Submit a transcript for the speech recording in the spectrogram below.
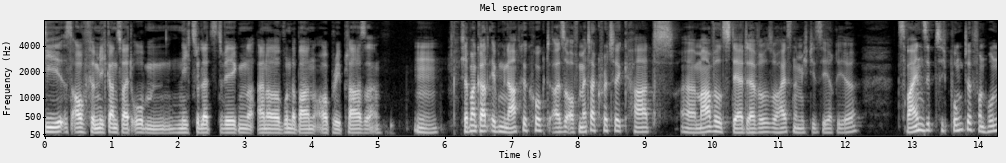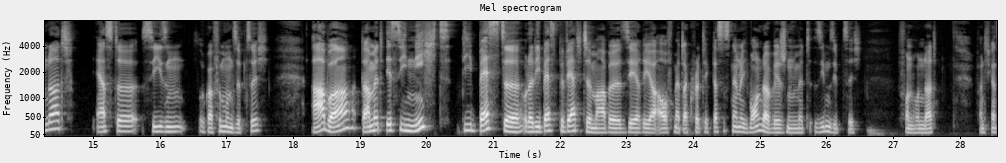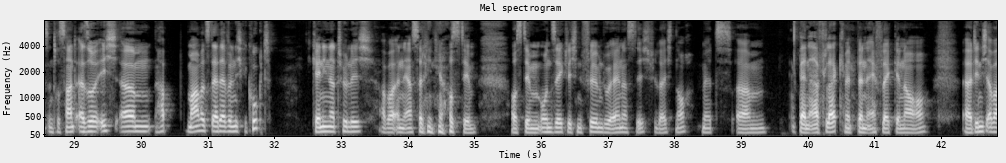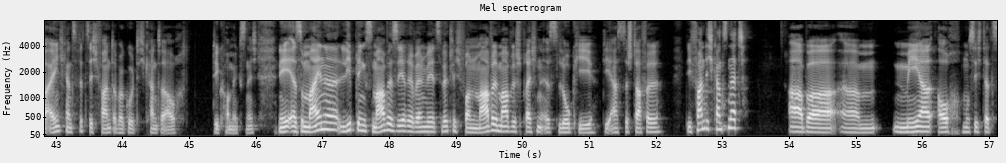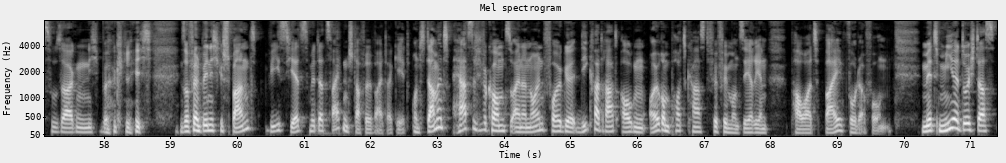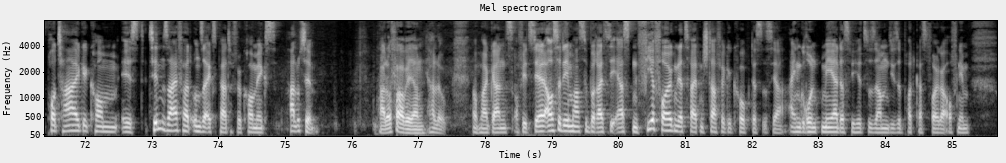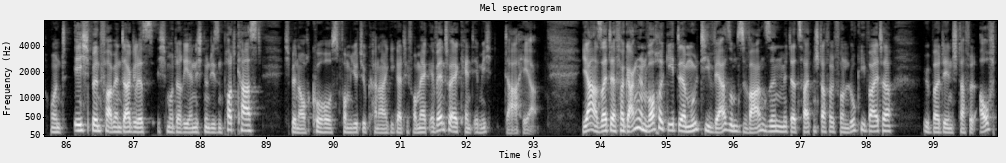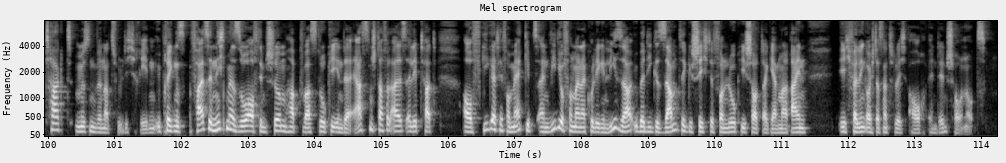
die ist auch für mich ganz weit oben, nicht zuletzt wegen einer wunderbaren Aubrey Plaza. Mhm. Ich habe mal gerade eben nachgeguckt, also auf Metacritic hat äh, Marvel's Daredevil, so heißt nämlich die Serie, 72 Punkte von 100, erste Season sogar 75. Aber damit ist sie nicht die beste oder die bestbewertete Marvel-Serie auf Metacritic. Das ist nämlich WandaVision mit 77 von 100. Fand ich ganz interessant. Also ich ähm, habe Marvel's Daredevil nicht geguckt. Ich kenne ihn natürlich, aber in erster Linie aus dem aus dem unsäglichen Film. Du erinnerst dich vielleicht noch mit ähm, Ben Affleck. Mit Ben Affleck genau, äh, den ich aber eigentlich ganz witzig fand. Aber gut, ich kannte auch die Comics nicht. Nee, also meine Lieblings-Marvel-Serie, wenn wir jetzt wirklich von Marvel Marvel sprechen, ist Loki. Die erste Staffel. Die fand ich ganz nett. Aber ähm, mehr auch, muss ich dazu sagen, nicht wirklich. Insofern bin ich gespannt, wie es jetzt mit der zweiten Staffel weitergeht. Und damit herzlich willkommen zu einer neuen Folge Die Quadrataugen, eurem Podcast für Film und Serien, powered by Vodafone. Mit mir durch das Portal gekommen ist Tim Seifert, unser Experte für Comics. Hallo Tim. Hallo Fabian. Hallo. Nochmal ganz offiziell. Außerdem hast du bereits die ersten vier Folgen der zweiten Staffel geguckt. Das ist ja ein Grund mehr, dass wir hier zusammen diese Podcast-Folge aufnehmen. Und ich bin Fabian Douglas. Ich moderiere nicht nur diesen Podcast, ich bin auch Co-Host vom YouTube-Kanal GigaTV Mac. Eventuell kennt ihr mich daher. Ja, seit der vergangenen Woche geht der Multiversumswahnsinn mit der zweiten Staffel von Loki weiter. Über den Staffelauftakt müssen wir natürlich reden. Übrigens, falls ihr nicht mehr so auf dem Schirm habt, was Loki in der ersten Staffel alles erlebt hat, auf GigaTV Mac gibt's ein Video von meiner Kollegin Lisa über die gesamte Geschichte von Loki. Schaut da gerne mal rein. Ich verlinke euch das natürlich auch in den Show Notes.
